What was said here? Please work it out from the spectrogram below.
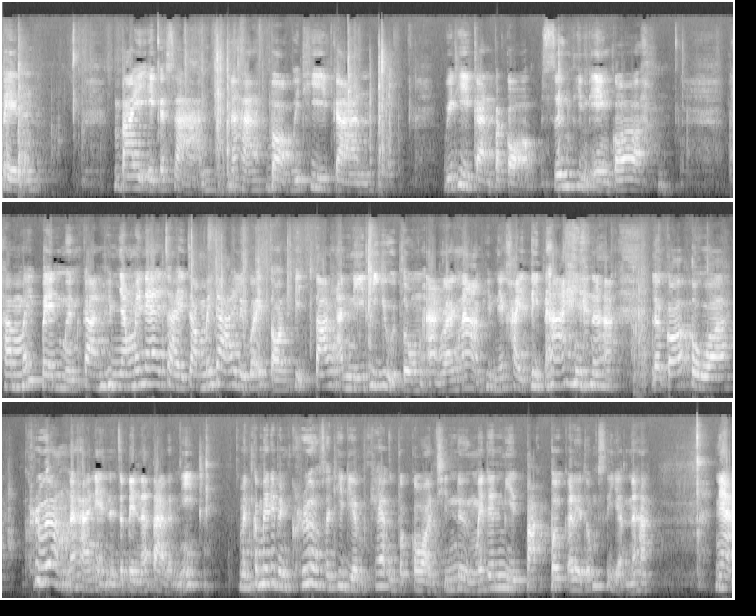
เป็นใบเอกสารนะคะ บอกวิธีการวิธีการประกอบ ซึ่งพิมพ์เองก็ทำไม่เป็นเหมือนกันพิมพ์ยังไม่แน่ใจจำไม่ได้เลยว่าไอตอนติดตั้งอันนี้ที่อยู่ตรงอ่างล้างหน้าพิมพ์นี่ใครติดให้นะคะแล้วก็ตัว เครื่องนะคะเนี่ยจะเป็นหน้าตาแบบนี้ มันก็ไม่ได้เป็นเครื่องซะทีเดียวแค่อุปกรณ์ชิ้นหนึ่งไม่ได้มีปลั๊กเปิกอะไรต้องเสียบนะคะ เนี่ย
